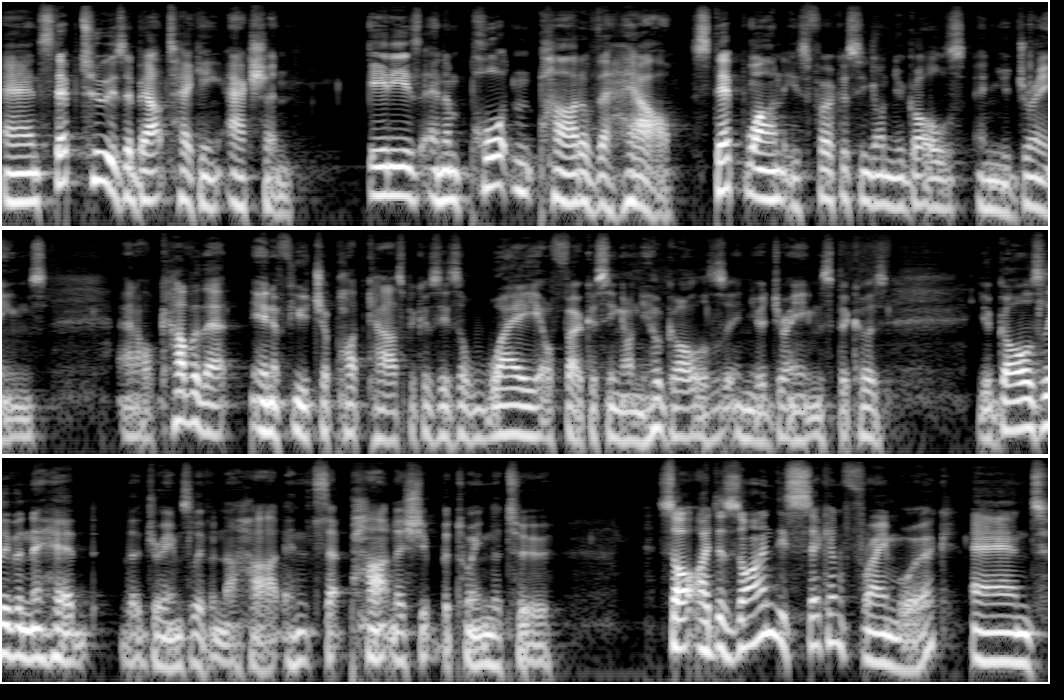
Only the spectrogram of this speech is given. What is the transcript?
And step two is about taking action. It is an important part of the how. Step one is focusing on your goals and your dreams. And I'll cover that in a future podcast because there's a way of focusing on your goals and your dreams because your goals live in the head, the dreams live in the heart. And it's that partnership between the two. So I designed this second framework and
